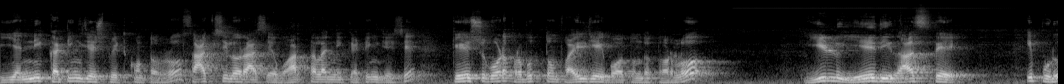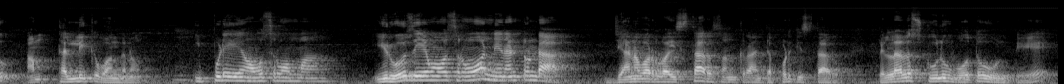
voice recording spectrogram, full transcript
ఇవన్నీ కటింగ్ చేసి పెట్టుకుంటారు. సాక్షిలో రాసే వార్తలన్నీ కటింగ్ చేసి కేసు కూడా ప్రభుత్వం ఫైల్ చేయబోతుంది త్వరలో. వీళ్ళు ఏది రాస్తే ఇప్పుడు తల్లికి వందనం. ఇప్పుడే ఏం అవసరం అమ్మా? ఈరోజు ఏం అవసరమో అని నేను అంటుండా. జనవరిలో ఇస్తారు సంక్రాంతి అప్పటికి ఇస్తారు. పిల్లలు స్కూలుకు పోతూ ఉంటే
